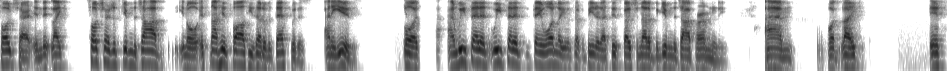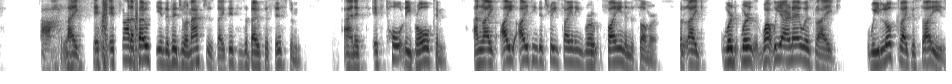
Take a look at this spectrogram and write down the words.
Solskjaer in it. Like Solskjaer just given the job. You know, it's not his fault. He's out of his depth with it, and he is. But and we said it. We said it day one, like myself and Peter, that this guy should not have been given the job permanently. Um, but like, it's ah, like it's it's not about the individual matches. Like this is about the system, and it's it's totally broken. And like I, I think the three signings were fine in the summer, but like we're we're what we are now is like we look like a side.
